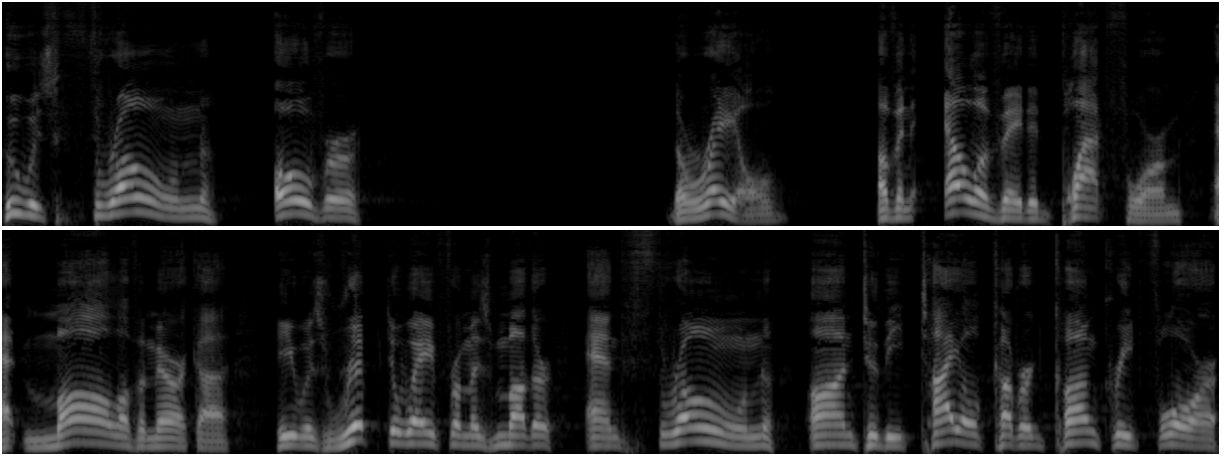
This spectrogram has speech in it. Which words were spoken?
who was thrown over the rail of an elevated platform at Mall of America. He was ripped away from his mother and thrown onto the tile covered concrete floor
